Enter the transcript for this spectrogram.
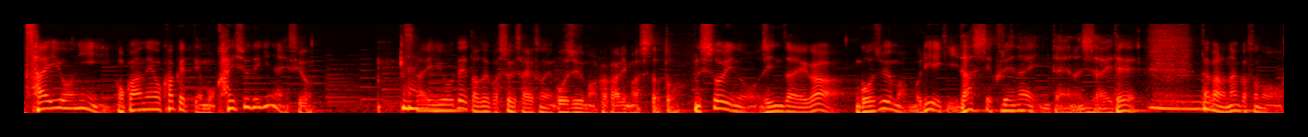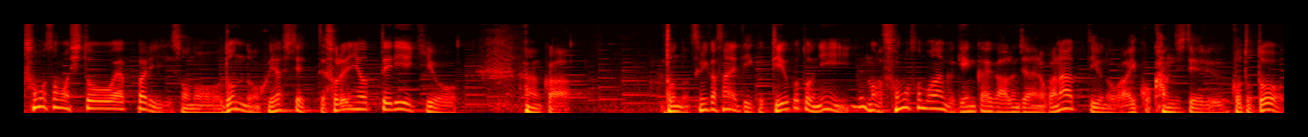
採用にお金をかけても回収できないんですよ。採用で例えば1人採用するのに50万かかりましたと。1人の人材が50万も利益出してくれないみたいな時代でだからなんかそのそもそも人をやっぱりそのどんどん増やしていってそれによって利益をなんかどんどん積み重ねていくっていうことに、まあ、そもそもなんか限界があるんじゃないのかなっていうのが一個感じていることと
